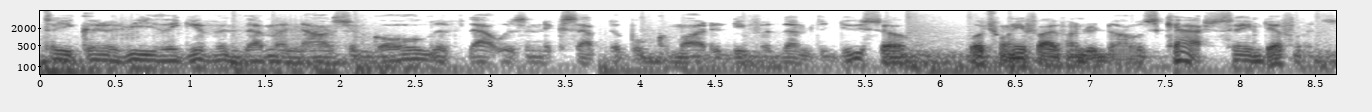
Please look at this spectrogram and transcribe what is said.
So you could have easily given them an ounce of gold if that was an acceptable commodity for them to do so, or $2,500 cash, same difference.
